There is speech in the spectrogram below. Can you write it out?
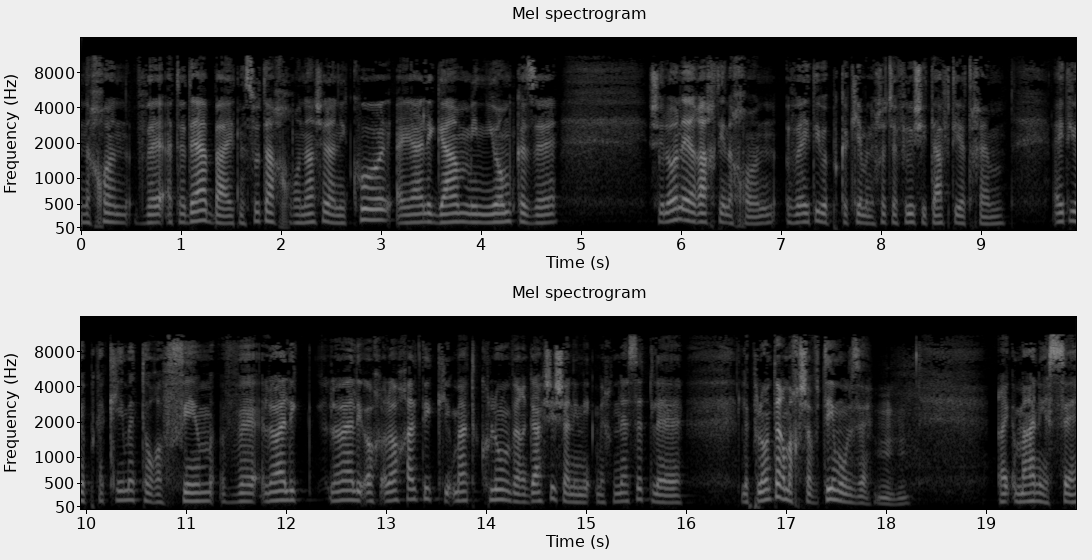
נכון, ואתה יודע, בהתנסות האחרונה של הניקוי, היה לי גם מין יום כזה, שלא נערכתי נכון, והייתי בפקקים, אני חושבת שאפילו שיתפתי אתכם. הייתי בפקקים מטורפים, ולא היה לי, לא היה לי אוכל, לא אכלתי כמעט כלום, והרגשתי שאני נכנסת ל, לפלונטר מחשבתי מול זה. רגע, מה אני אעשה?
